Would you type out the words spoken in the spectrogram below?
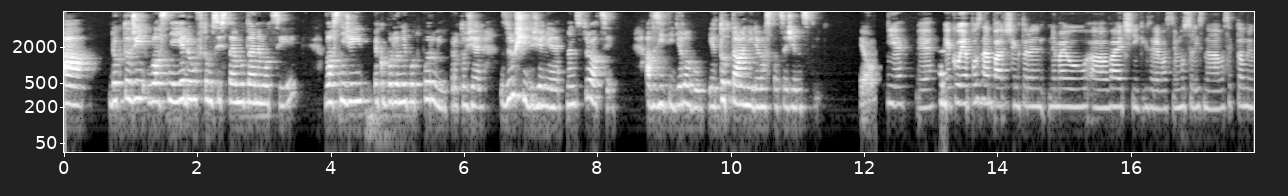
A doktoři vlastně jedou v tom systému té nemoci, vlastně, že ji jako podle mě podporují, protože zrušit ženě menstruaci a vzít jí dělohu je totální devastace ženství. Jo. Je, je. Jako já poznám pár žen, které nemají uh, vaječníky, které vlastně museli jít na vasektomiu.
